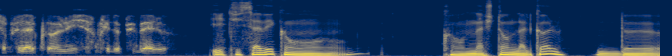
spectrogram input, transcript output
J'ai repris l'alcool et j'ai repris de plus belle. Et tu savais qu'en qu'en achetant de l'alcool, de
